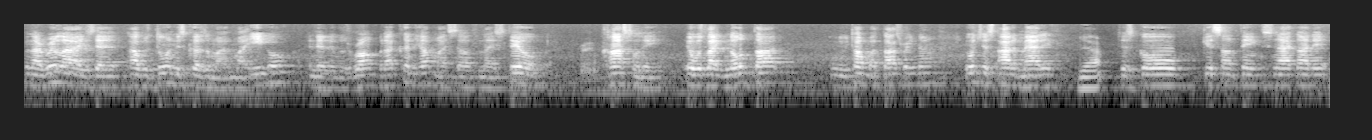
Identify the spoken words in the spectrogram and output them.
when I realized that I was doing this because of my, my ego and that it was wrong, but I couldn't help myself, and I still constantly, it was like no thought. When we talking about thoughts right now, it was just automatic Yeah. just go get something, snack on it,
